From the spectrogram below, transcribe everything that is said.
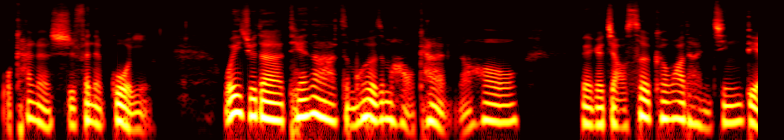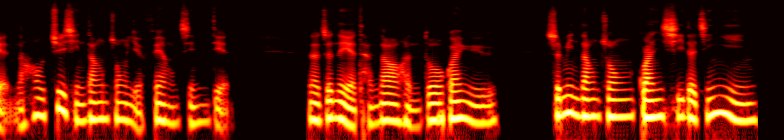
我看了十分的过瘾。我也觉得天哪，怎么会有这么好看？然后每个角色刻画的很经典，然后剧情当中也非常经典。那真的也谈到很多关于生命当中关系的经营，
